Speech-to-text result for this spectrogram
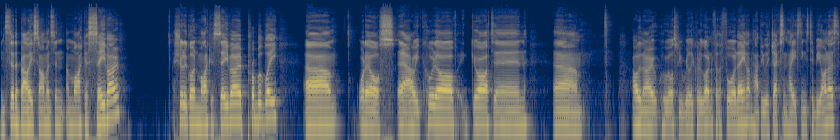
instead of Bailey Simonson, a Maika Sivo. Should have gotten Maika Sivo, probably. Um, what else? Uh, we could have gotten. Um, I don't know who else we really could have gotten for the 14. I'm happy with Jackson Hastings, to be honest.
